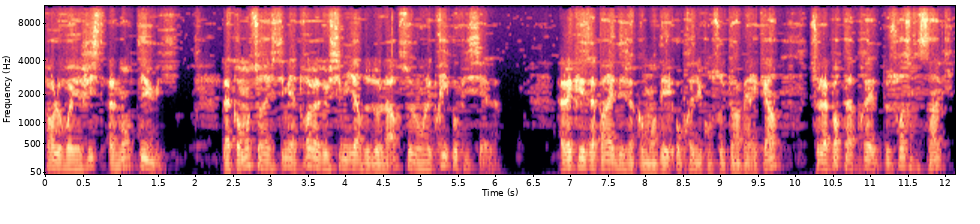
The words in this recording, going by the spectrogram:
par le voyagiste allemand TUI. La commande serait estimée à 3,6 milliards de dollars selon les prix officiels. Avec les appareils déjà commandés auprès du constructeur américain, cela porte à près de 65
